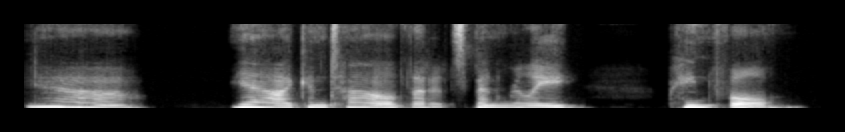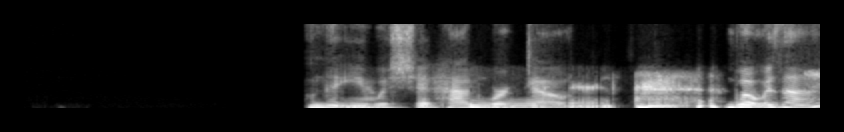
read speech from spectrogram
Yeah. Yeah i can tell that it's been really painful and that yeah, you wish it had worked out what was that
